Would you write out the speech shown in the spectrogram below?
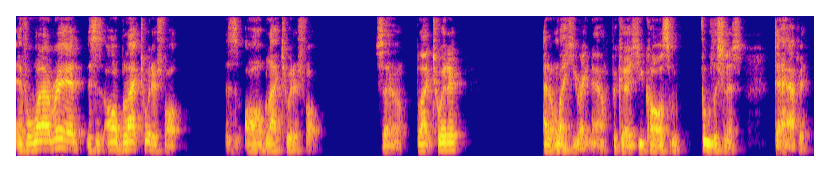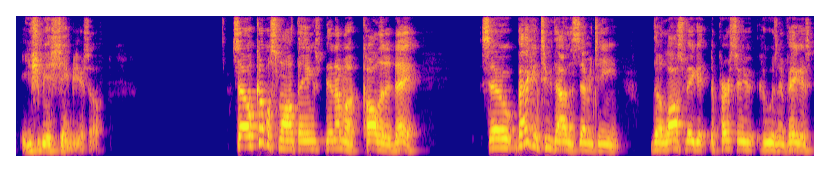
And for what I read, this is all Black Twitter's fault. This is all Black Twitter's fault. So Black Twitter, I don't like you right now because you caused some foolishness to happen. You should be ashamed of yourself. So a couple small things, then I'm gonna call it a day. So back in 2017, the Las Vegas, the person who was in Vegas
